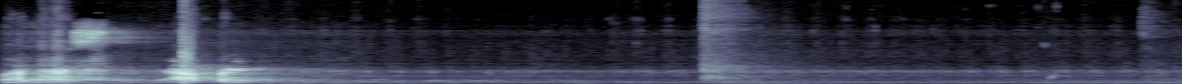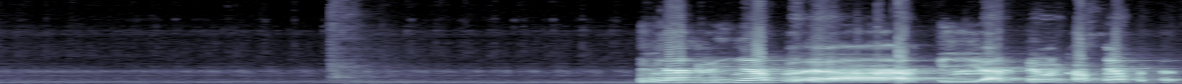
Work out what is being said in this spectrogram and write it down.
Panas. Apa itu? Ini aslinya apa? Eh, arti arti lengkapnya apa tuh?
